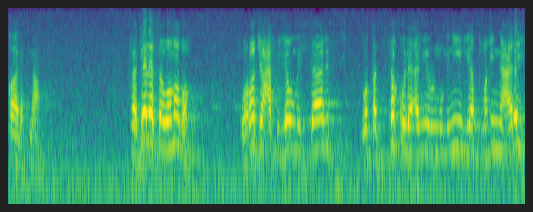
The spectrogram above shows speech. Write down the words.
قالت نعم. فجلس ومضى. ورجع في اليوم الثالث وقد ثقل أمير المؤمنين ليطمئن عليه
